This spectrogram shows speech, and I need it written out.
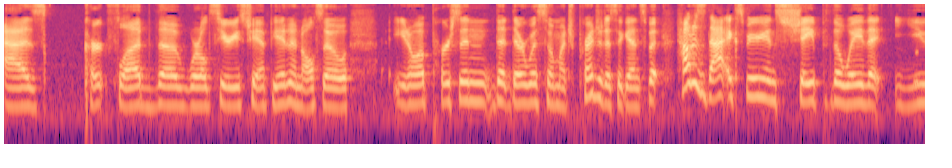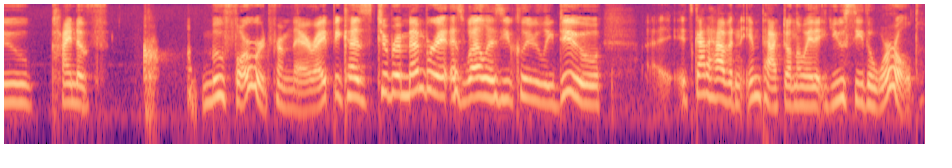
as Curt Flood, the World Series champion, and also, you know, a person that there was so much prejudice against. But how does that experience shape the way that you kind of move forward from there, right? Because to remember it as well as you clearly do, it's got to have an impact on the way that you see the world.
